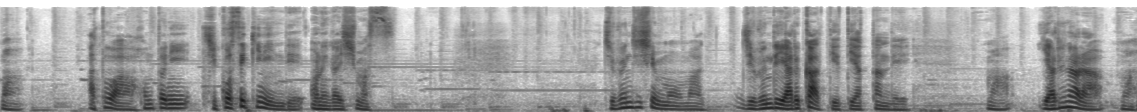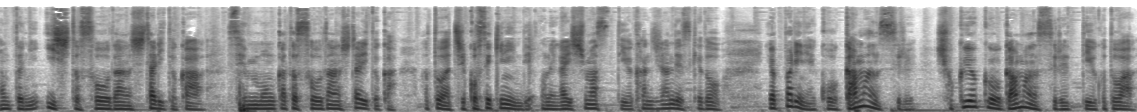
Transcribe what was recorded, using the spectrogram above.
まああとは本当に自己責任でお願いします自分自身もまあ自分でやるかって言ってやったんでまあやるなら、まあ、本当に医師と相談したりとか専門家と相談したりとかあとは自己責任でお願いしますっていう感じなんですけどやっぱりねこう我慢する食欲を我慢するっていうことは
